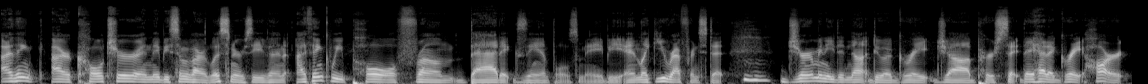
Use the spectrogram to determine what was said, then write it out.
I think our culture and maybe some of our listeners even, I think we pull from bad examples maybe. And like you referenced it, mm-hmm. Germany did not do a great job per se. They had a great heart,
